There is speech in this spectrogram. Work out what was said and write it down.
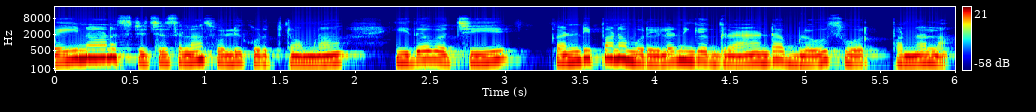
மெயினான ஸ்டிச்சஸ் எல்லாம் சொல்லி கொடுத்துட்டோம்னா இதை வச்சு கண்டிப்பான முறையில் நீங்கள் கிராண்டாக ப்ளவுஸ் ஒர்க் பண்ணலாம்.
